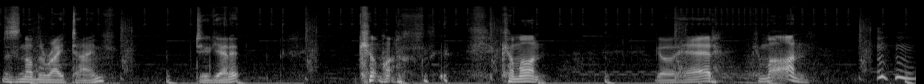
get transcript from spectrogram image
this is not the right time. Do you get it? Come on. Come on. Go ahead. Come on. Mm-hmm.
